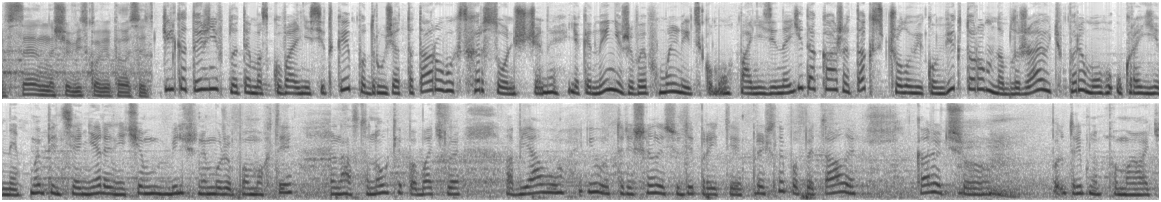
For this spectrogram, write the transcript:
все, на що військові просять. Кілька тижнів плете маскувальні сітки подружжя Татарових з Херсонщини, яке нині живе в Хмельницькому. Пані Зінаїда каже, так з чоловіком Віктором наближають перемогу України. Ми пенсіонери, нічим більше не можемо допомогти. На остановці побачили об'яву і от вирішили сюди прийти. Прийшли, попитали, кажуть, що потрібно допомагати.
